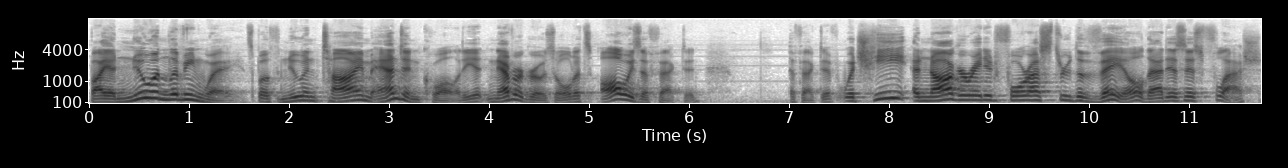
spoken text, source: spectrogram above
By a new and living way, it's both new in time and in quality. It never grows old, it's always affected, effective, which he inaugurated for us through the veil, that is his flesh.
